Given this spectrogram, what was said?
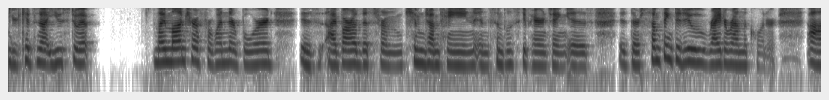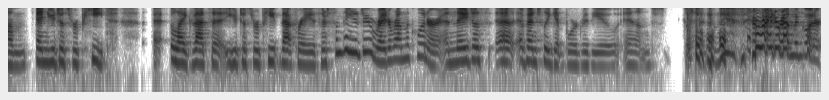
your kid's not used to it my mantra for when they're bored is I borrowed this from Kim John Payne in Simplicity Parenting is there's something to do right around the corner. Um, and you just repeat uh, like that's it. You just repeat that phrase. There's something to do right around the corner, and they just uh, eventually get bored with you and right around the corner.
